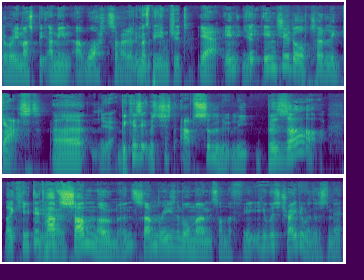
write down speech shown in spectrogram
or he must be, I mean, uh, washed, sorry. I don't he mean- must be injured. Yeah, in, Yeah. injured or totally gassed. Uh, Yeah. Because it was just absolutely bizarre. Like, he did Yeah. have some moments, some reasonable moments on the feet. He was trading with Oezdemir.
